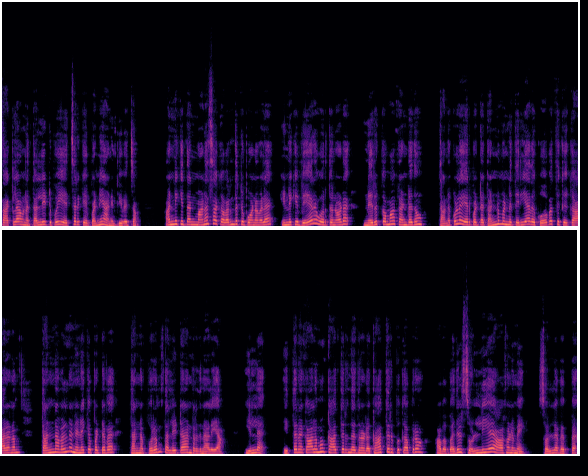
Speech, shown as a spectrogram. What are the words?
சாக்கில் அவனை தள்ளிட்டு போய் எச்சரிக்கை பண்ணி அனுப்பி வச்சான். அன்னைக்கு தன் மனசை கவர்ந்துட்டு போனவளை இன்னைக்கு வேற ஒருத்தனோட நெருக்கமா கண்டதும் தனக்குள்ள ஏற்பட்ட கண்ணு மண்ணு தெரியாத கோபத்துக்கு காரணம் தன்னவள்னு நினைக்கப்பட்டவ தன்னை புறம் தள்ளிட்டான்றதுனாலயா? இல்ல இத்தனை காலமும் காத்திருந்ததனோட காத்திருப்புக்கு அப்புறம் அவ பதில் சொல்லியே ஆகணுமே சொல்ல வைப்ப.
